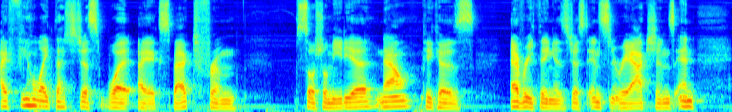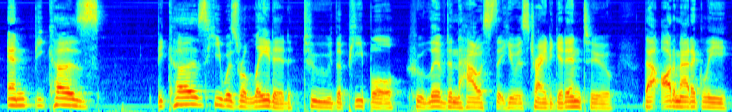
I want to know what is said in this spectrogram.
I feel like that's just what I expect from social media now because everything is just instant reactions. And and because because he was related to the people who lived in the house that he was trying to get into that automatically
